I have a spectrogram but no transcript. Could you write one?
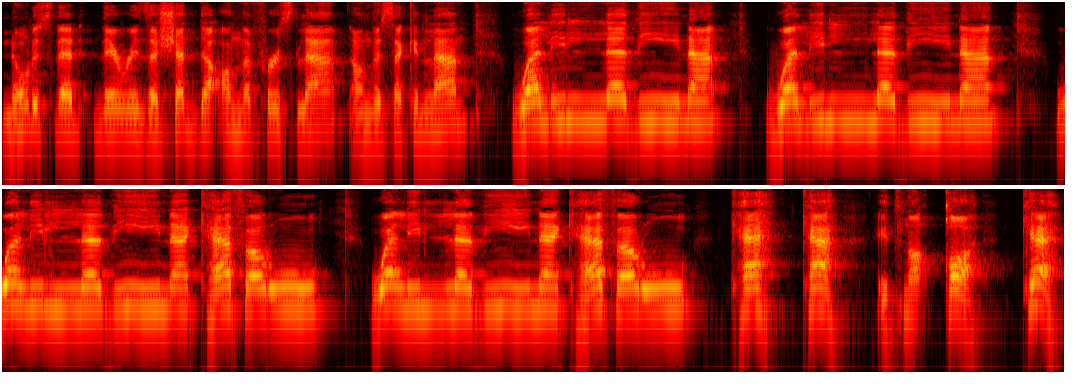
Notice that there is a shadda on the first lam, on the second lam. وللذين وللذين وللذين كفروا. وللذين كفروا. كه كه. It's not قه كه.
